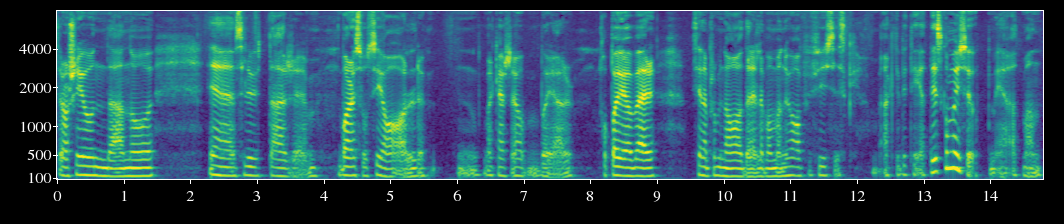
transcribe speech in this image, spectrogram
drar sig undan och eh, slutar eh, vara social. Mm, man kanske börjar hoppa över sina promenader eller vad man nu har för fysisk aktivitet. Det ska man ju se upp med, att man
